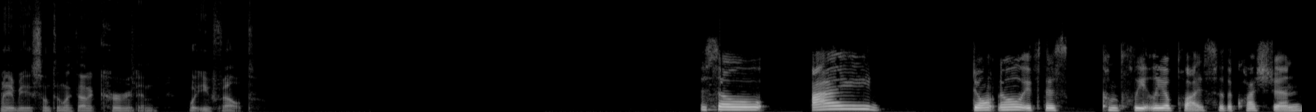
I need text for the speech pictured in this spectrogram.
maybe something like that occurred and what you felt. So I don't know if this completely applies to the question,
